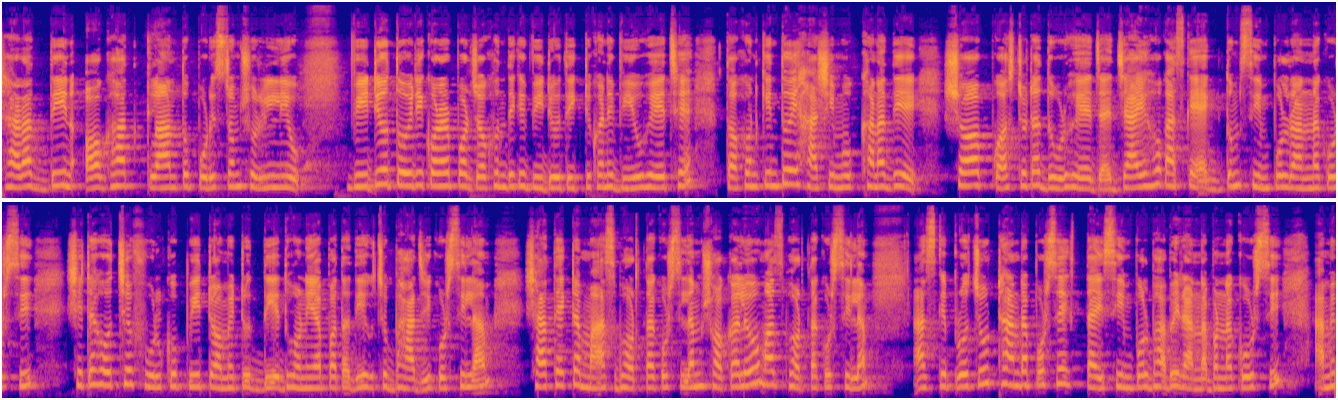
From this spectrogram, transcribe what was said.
সারা দিন অগাধ ক্লান্ত, পরিশ্রম শরীর নিয়েও ভিডিও তৈরি করার পর যখন দেখি ভিডিওতে একটুখানি ভিউ হয়েছে, তখন কিন্তু এই হাসি মুখখানা দিয়ে সব কষ্টটা দূর হয়ে যায়। যাই হোক, আজকে একদম সিম্পল রান্না করছি। সেটা হচ্ছে ফুলকপি, টমেটো দিয়ে ধনিয়া পাতা দিয়ে হচ্ছে ভাজি করছিলাম। সাথে একটা মাছ ভর্তা করছিলাম। সকালেও মাছ ভর্তা করছিলাম। আজকে প্রচুর ঠান্ডা পড়ছে, তাই সিম্পলভাবেই রান্নাবান্না করছি। আমি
